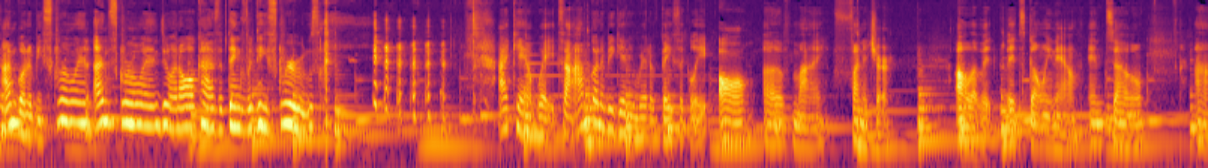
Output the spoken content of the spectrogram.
I'm gonna be screwing, unscrewing, doing all kinds of things with these screws. I can't wait. So I'm gonna be getting rid of basically all of my furniture, all of it. It's going now, and so um,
